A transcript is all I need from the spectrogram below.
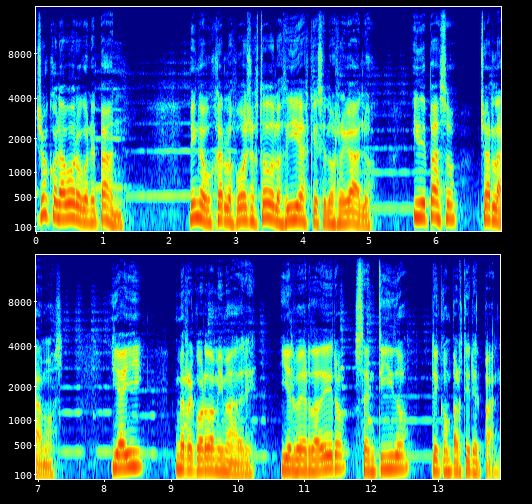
yo colaboro con el pan. Venga a buscar los bollos todos los días que se los regalo. Y de paso, charlamos. Y ahí me recordó a mi madre y el verdadero sentido de compartir el pan.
